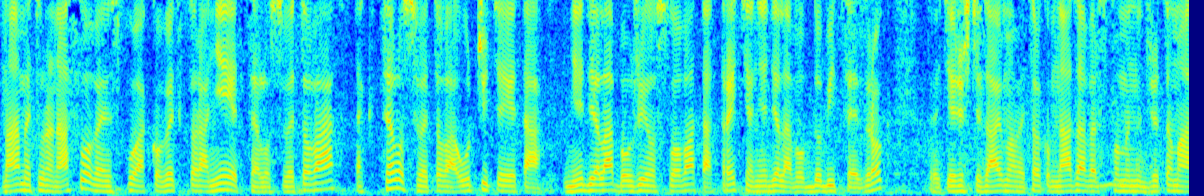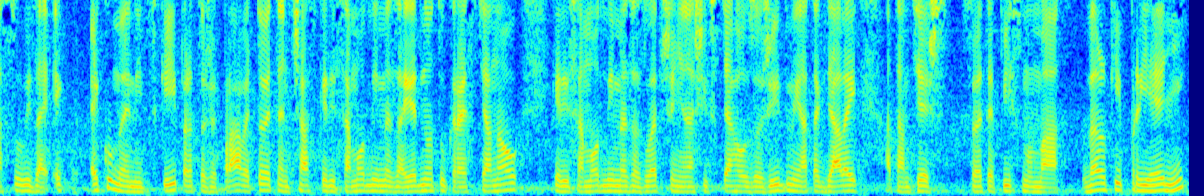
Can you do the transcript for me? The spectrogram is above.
máme tu na Slovensku ako vec, ktorá nie je celosvetová, tak celosvetová určite je tá nedela Božieho slova, tá tretia nedela v období cez rok. To je tiež ešte zaujímavé celkom na záver spomenúť, že to má súvis aj ekumenicky, pretože práve to je ten čas, kedy sa modlíme za jednotu kresťanov, kedy sa modlíme za zlepšenie našich vzťahov so Židmi a tak ďalej. A tam tiež Svete písmo má veľký prienik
